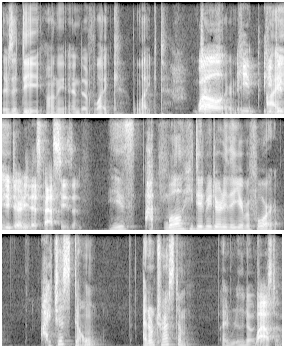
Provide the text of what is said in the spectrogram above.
there's a d on the end of like liked well, he he I- did you dirty this past season. He's I- well, he did me dirty the year before. I just don't. I don't trust him. I really don't Wow. trust him.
